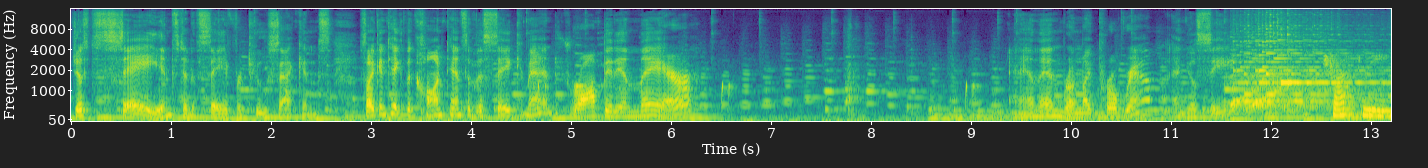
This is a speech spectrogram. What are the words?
just say instead of say for two seconds. So I can take the contents of the say command, drop it in there, and then run my program, and you'll see Trust me,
